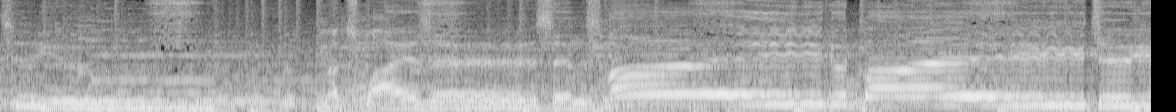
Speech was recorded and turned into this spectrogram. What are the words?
to you. Much wiser since my goodbye to you.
